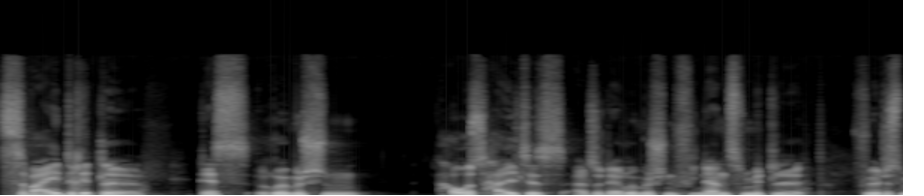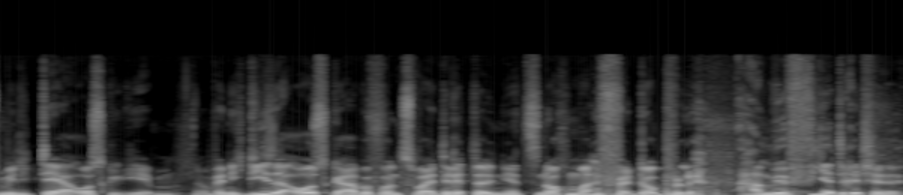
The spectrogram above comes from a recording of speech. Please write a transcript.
zwei Drittel des römischen Haushaltes, also der römischen Finanzmittel für das Militär ausgegeben. Und wenn ich diese Ausgabe von zwei Dritteln jetzt nochmal verdopple, Haben wir vier Drittel.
